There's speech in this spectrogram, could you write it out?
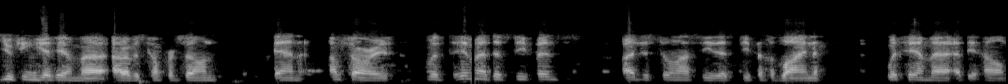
you can get him uh, out of his comfort zone. And I'm sorry, with him at this defense, I just do not see this defensive line with him uh, at the helm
